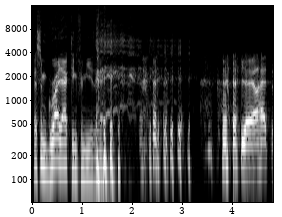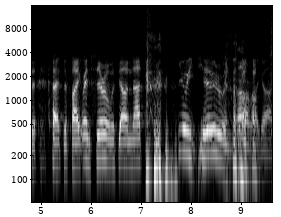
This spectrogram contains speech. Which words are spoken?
There's some great acting from you there. yeah, I had to I had to fake when Cyril was going nuts. Huey Jew and oh my god.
